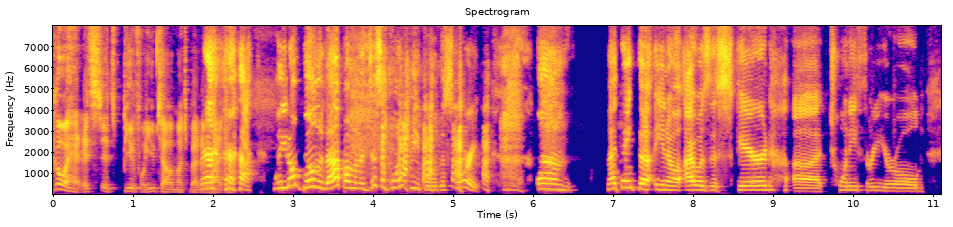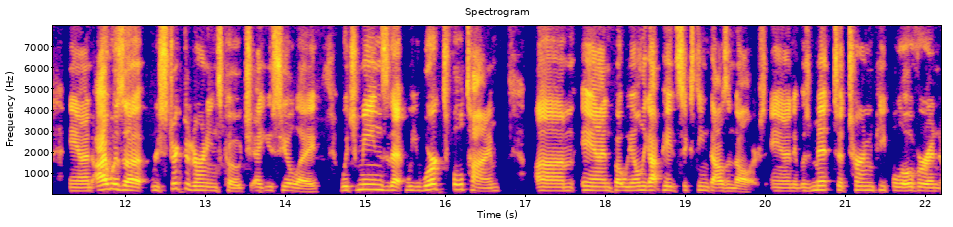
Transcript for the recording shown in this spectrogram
go ahead. It's, it's beautiful. You tell it much better than I do. well, you don't build it up. I'm going to disappoint people with the story. Um, I think that you know I was this scared uh, 23 year old, and I was a restricted earnings coach at UCLA, which means that we worked full time, um, and but we only got paid sixteen thousand dollars, and it was meant to turn people over and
